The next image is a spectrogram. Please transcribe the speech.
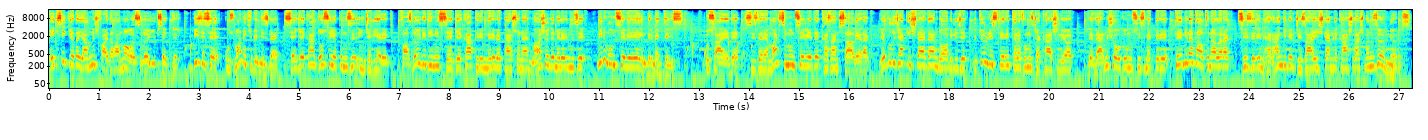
eksik ya da yanlış faydalanma olasılığı yüksektir. Biz ise uzman ekibimizle SGK dosya yapınızı inceleyerek fazla ödediğiniz SGK primleri ve personel maaş ödemelerinizi minimum seviyeye indirmekteyiz. Bu sayede sizlere maksimum seviyede kazanç sağlayarak yapılacak işlerden doğabilecek bütün riskleri tarafımızca karşılıyor ve vermiş olduğumuz hizmetleri teminat altına alarak sizlerin herhangi bir cezai işlemle karşılaşmanızı önlüyoruz.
